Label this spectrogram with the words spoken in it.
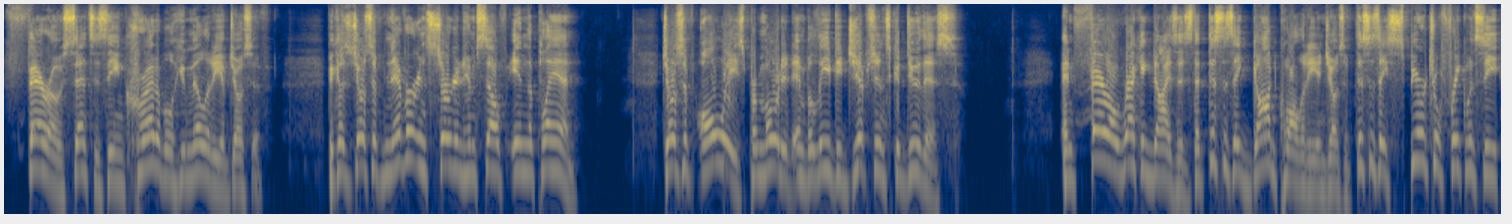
Pharaoh senses the incredible humility of Joseph because Joseph never inserted himself in the plan. Joseph always promoted and believed Egyptians could do this. And Pharaoh recognizes that this is a God quality in Joseph. This is a spiritual frequency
